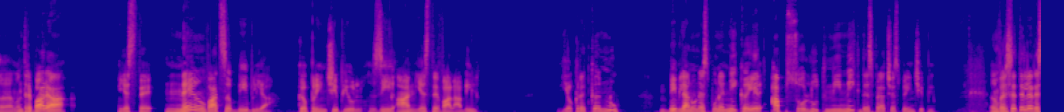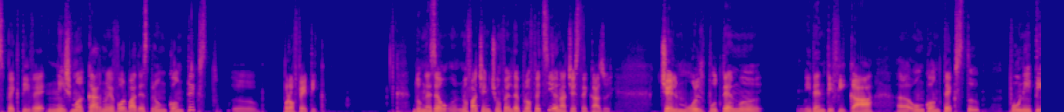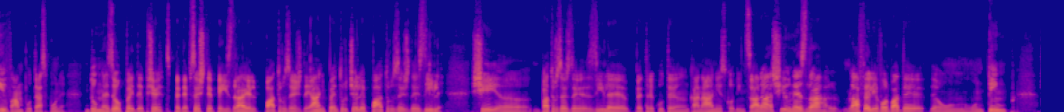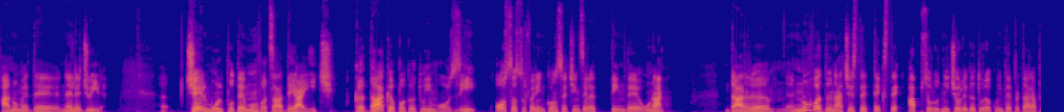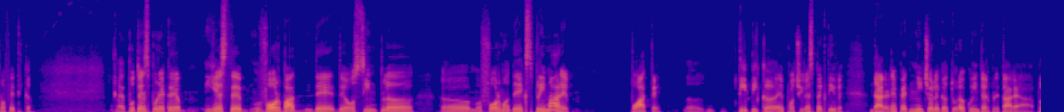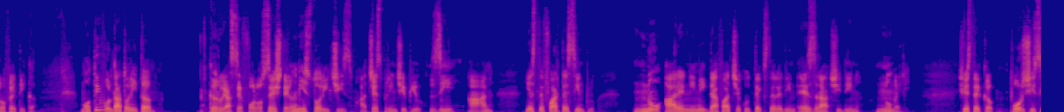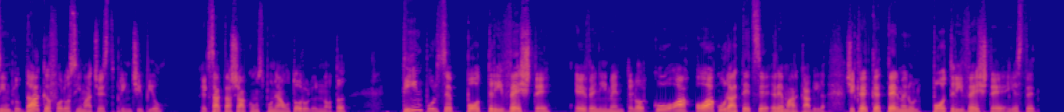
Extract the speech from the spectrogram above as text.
Uh, întrebarea este, ne învață Biblia că principiul zi-an este valabil? Eu cred că nu. Biblia nu ne spune nicăieri absolut nimic despre acest principiu. În versetele respective, nici măcar nu e vorba despre un context uh, profetic. Dumnezeu nu face niciun fel de profeție în aceste cazuri. Cel mult putem uh, identifica uh, un context punitiv, am putea spune. Dumnezeu pedepsește pe Israel 40 de ani pentru cele 40 de zile și uh, 40 de zile petrecute în Canaan, iscod din țara și în Ezra la fel, e vorba de, de un, un timp anume de nelegiuire. Cel mult putem învăța de aici că dacă păcătuim o zi, o să suferim consecințele timp de un an. Dar uh, nu văd în aceste texte absolut nicio legătură cu interpretarea profetică. Uh, putem spune că este vorba de, de o simplă uh, formă de exprimare, poate, uh, tipică epocii respective. Dar, repet, nicio legătură cu interpretarea profetică. Motivul datorită căruia se folosește în istoricism acest principiu zi-an este foarte simplu – nu are nimic de a face cu textele din Ezra și din numeri. Și este că, pur și simplu, dacă folosim acest principiu, exact așa cum spune autorul în notă, timpul se potrivește evenimentelor cu o, o acuratețe remarcabilă. Și cred că termenul potrivește este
